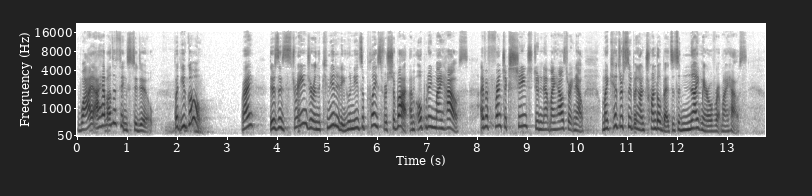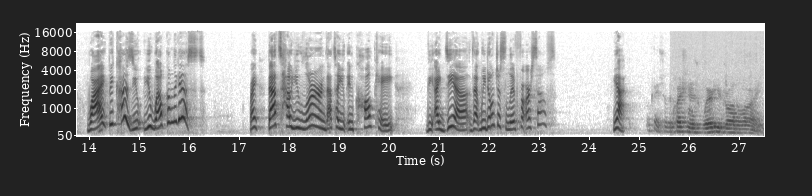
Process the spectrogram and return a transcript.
Why? I have other things to do. But you go, right? There's a stranger in the community who needs a place for Shabbat. I'm opening my house. I have a French exchange student at my house right now. My kids are sleeping on trundle beds. It's a nightmare over at my house. Why? Because you, you welcome the guest, right? That's how you learn, that's how you inculcate the idea that we don't just live for ourselves. Yeah. Okay, so the question is, where do you draw the line?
